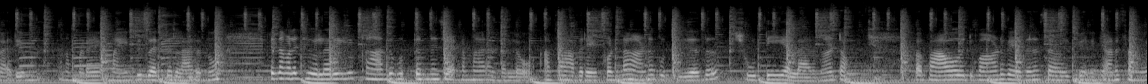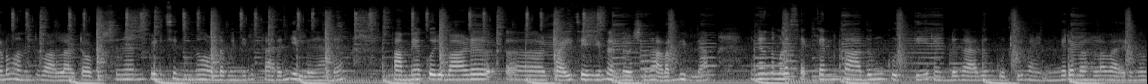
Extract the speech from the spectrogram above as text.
കാര്യം നമ്മുടെ മൈൻഡ് സെറ്റ് അല്ലായിരുന്നു പിന്നെ നമ്മൾ ജ്വല്ലറിയിൽ കാത് കുത്തുന്ന ചേട്ടന്മാരുണ്ടല്ലോ. അപ്പോൾ അവരെ കൊണ്ടാണ് കുത്തിയത്. ഷൂട്ട് ചെയ്യല്ലായിരുന്നു കേട്ടോ. അപ്പോൾ പാവം ഒരുപാട് വേദന സഹിച്ചു. എനിക്കാണ് സങ്കടം വന്നിട്ട് പാടില്ല കേട്ടോ. പക്ഷെ ഞാൻ പിടിച്ച് നിന്നു അവളുടെ മുന്നിൽ കരഞ്ഞില്ല ഞാൻ അപ്പം അമ്മയൊക്കെ ഒരുപാട് ട്രൈ ചെയ്യുന്നുണ്ട്. പക്ഷെ നടന്നില്ല. അങ്ങനെ നമ്മൾ സെക്കൻഡ് കാതും കുത്തി രണ്ട് കാതും കുത്തി ഭയങ്കര ബഹളമായിരുന്നു.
